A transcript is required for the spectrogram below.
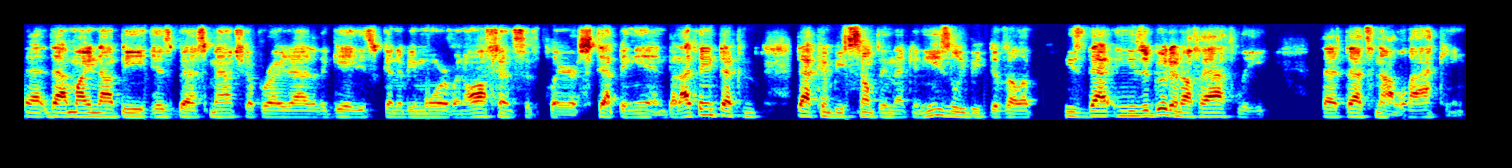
that, that might not be his best matchup right out of the gate. He's going to be more of an offensive player stepping in, but I think that can that can be something that can easily be developed. He's that he's a good enough athlete that that's not lacking.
